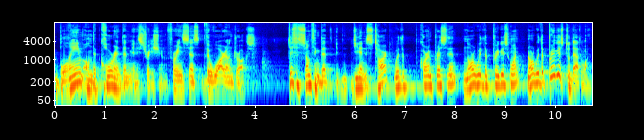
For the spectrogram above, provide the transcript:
blamed on the current administration. For instance, the war on drugs this is something that didn't start with the current president, nor with the previous one, nor with the previous to that one.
